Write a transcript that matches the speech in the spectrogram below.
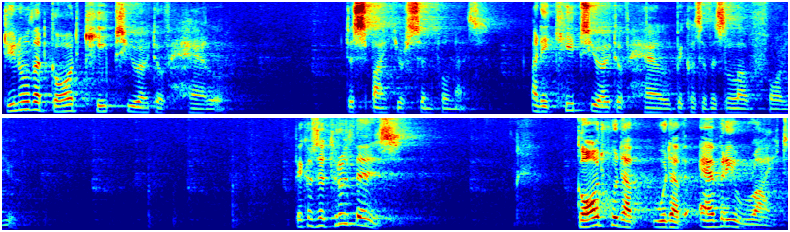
do you know that God keeps you out of hell despite your sinfulness? And He keeps you out of hell because of His love for you. Because the truth is, God would have, would have every right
